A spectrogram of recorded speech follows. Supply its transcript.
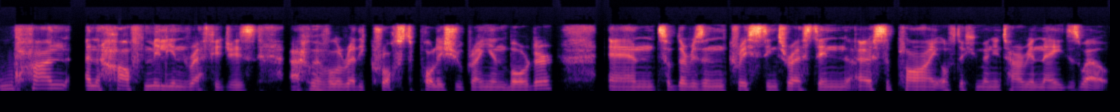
one and a half million refugees uh, who have already crossed Polish-Ukrainian border, and so there is an increased interest in air supply of the humanitarian aid as well.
